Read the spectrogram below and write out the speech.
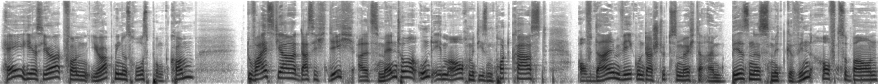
Hey, hier ist Jörg von jörg-roos.com. Du weißt ja, dass ich dich als Mentor und eben auch mit diesem Podcast auf deinem Weg unterstützen möchte, ein Business mit Gewinn aufzubauen,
